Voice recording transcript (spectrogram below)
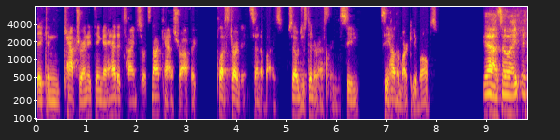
they can capture anything ahead of time so it's not catastrophic plus start to incentivize. So just interesting to see see how the market evolves. Yeah so i, I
